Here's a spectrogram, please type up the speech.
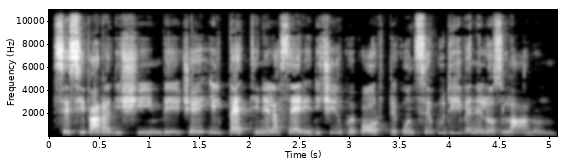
Se si parla di sci invece, il pettine è la serie di cinque porte consecutive nello slalom.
